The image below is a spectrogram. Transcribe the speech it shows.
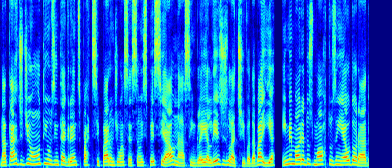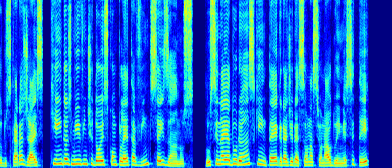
Na tarde de ontem, os integrantes participaram de uma sessão especial na Assembleia Legislativa da Bahia, em memória dos mortos em Eldorado dos Carajás, que em 2022 completa 26 anos. Lucinéia Durans, que integra a direção nacional do MST,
